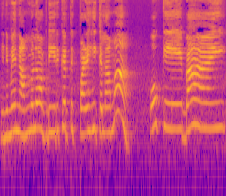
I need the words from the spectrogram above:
இனிமே நம்மளும் அப்படி இருக்கிறதுக்கு பழகிக்கலாமா? ஓகே பாய்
